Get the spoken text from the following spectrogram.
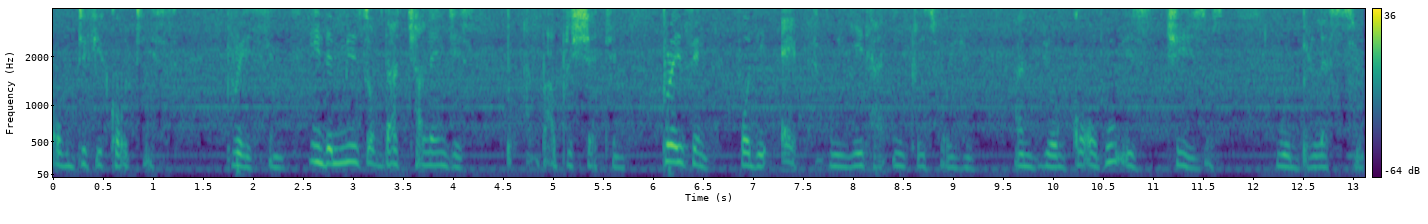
of difficulties. Praise Him. In the midst of that challenges, appreciate Him. Praise Him for the earth will yield her increase for you. And your God, who is Jesus, will bless you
